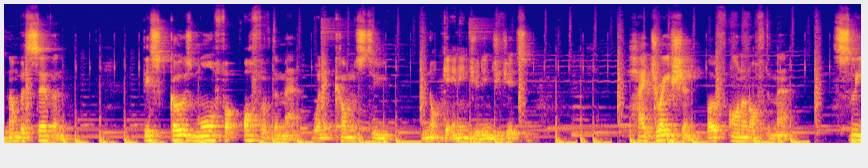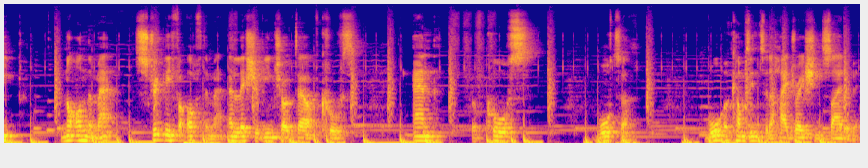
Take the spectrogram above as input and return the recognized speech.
Number seven, this goes more for off of the mat when it comes to not getting injured in jiu-jitsu. Hydration, both on and off the mat. Sleep, not on the mat, strictly for off the mat, unless you're being choked out, of course. And of course, water. Water comes into the hydration side of it,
